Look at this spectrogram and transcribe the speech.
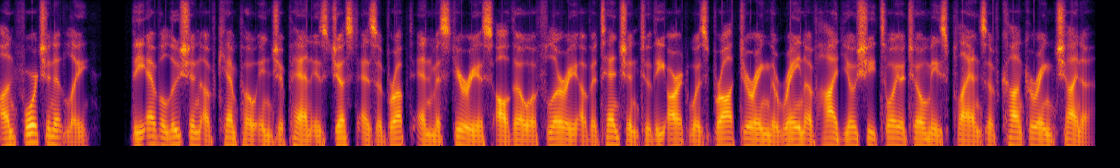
Unfortunately, the evolution of Kempo in Japan is just as abrupt and mysterious although a flurry of attention to the art was brought during the reign of Hideyoshi Toyotomi's plans of conquering China.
